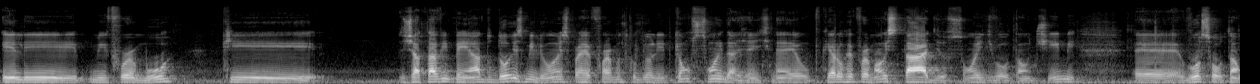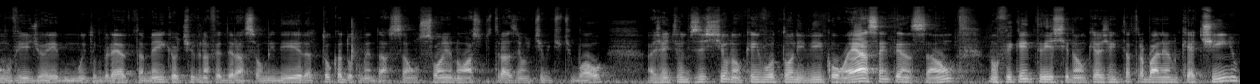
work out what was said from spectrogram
ele me informou que já estava empenhado 2 milhões para a reforma do Clube Olímpico, que é um sonho da gente, né? Eu quero reformar o estádio, o sonho de voltar um time. É, vou soltar um vídeo aí muito breve também, que eu tive na Federação Mineira, estou com a documentação, sonho nosso de trazer um time de futebol. A gente não desistiu não, quem votou em mim com essa intenção, não fiquem tristes não, que a gente está trabalhando quietinho,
